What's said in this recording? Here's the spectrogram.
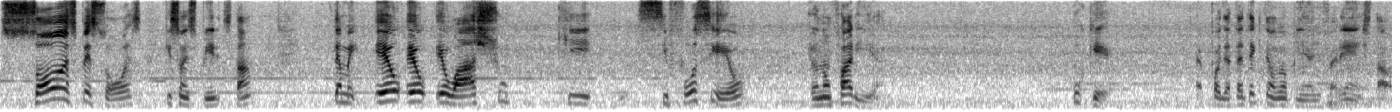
só as pessoas que são espíritos, tá? Também eu eu eu acho que se fosse eu, eu não faria. Por quê? É, pode até ter que ter uma opinião diferente, tal.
